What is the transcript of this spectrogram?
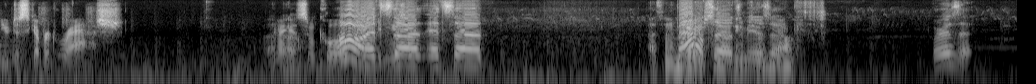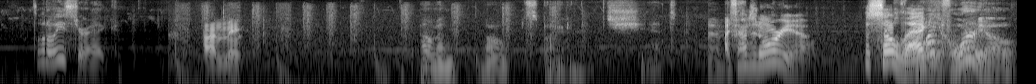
You discovered Rash, and I got some cool. oh, it's music. uh, it's uh, That's an embarrassing Battletoads thing to music. where is it? It's a little Easter egg. on me. Coming. Oh, spider. Shit. I found an Oreo. It's so What? laggy. for me. Oreo?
